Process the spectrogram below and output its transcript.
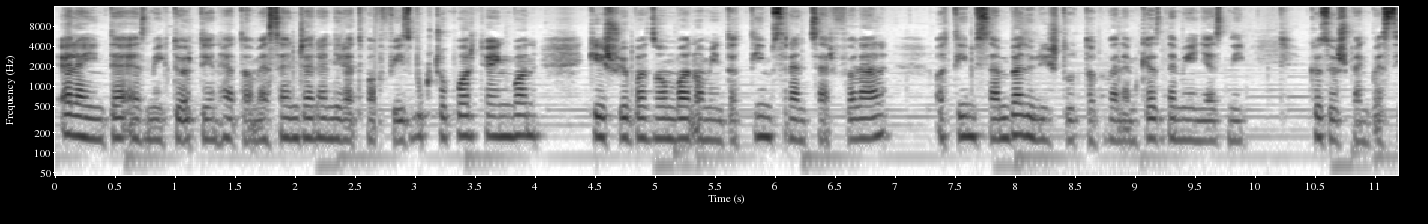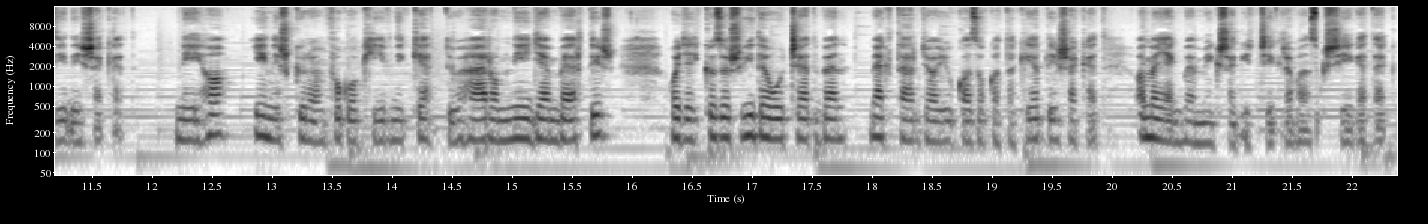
Eleinte ez még történhet a Messengeren, illetve a Facebook csoportjainkban, később azonban, amint a Teams rendszer föláll, a Teams-en belül is tudtak velem kezdeményezni közös megbeszéléseket. Néha én is külön fogok hívni kettő, három, négy embert is, hogy egy közös videócsetben megtárgyaljuk azokat a kérdéseket, amelyekben még segítségre van szükségetek.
